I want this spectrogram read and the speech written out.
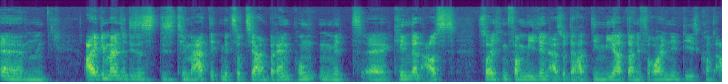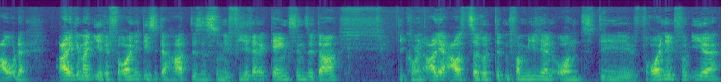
ähm, allgemein so dieses, diese Thematik mit sozialen Brennpunkten, mit äh, Kindern aus solchen Familien. Also da hat die Mia da eine Freundin, die kommt auch, oder allgemein ihre Freunde, die sie da hat, das ist so eine Vierer-Gang sind sie da. Die kommen alle aus zerrütteten Familien und die Freundin von ihr,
